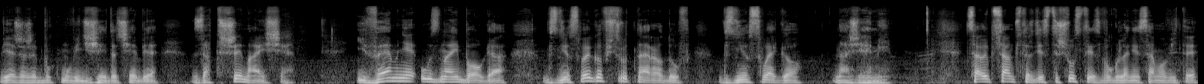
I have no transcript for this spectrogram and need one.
Wierzę, że Bóg mówi dzisiaj do ciebie: zatrzymaj się i we mnie uznaj Boga, wzniosłego wśród narodów, wzniosłego na ziemi. Cały Psalm 46 jest w ogóle niesamowity.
